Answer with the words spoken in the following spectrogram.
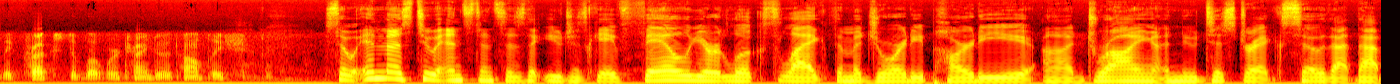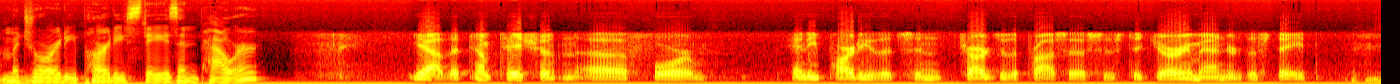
the crux of what we're trying to accomplish. So, in those two instances that you just gave, failure looks like the majority party uh, drawing a new district so that that majority party stays in power? Yeah, the temptation uh, for any party that's in charge of the process is to gerrymander the state. Mm-hmm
